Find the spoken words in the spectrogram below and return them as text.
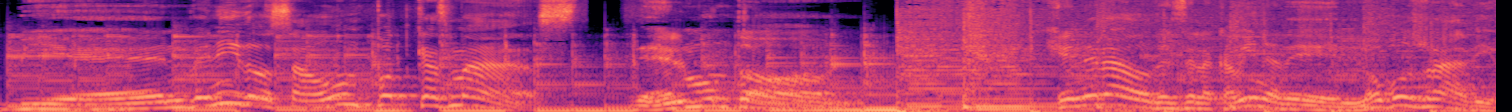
Bienvenidos a un podcast más del montón. Generado desde la cabina de Lobos Radio,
